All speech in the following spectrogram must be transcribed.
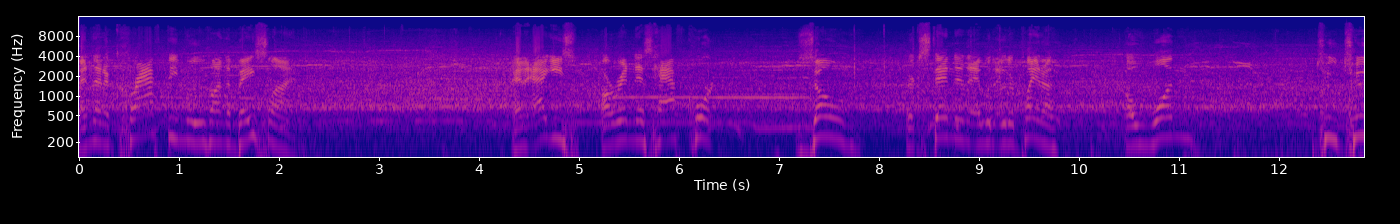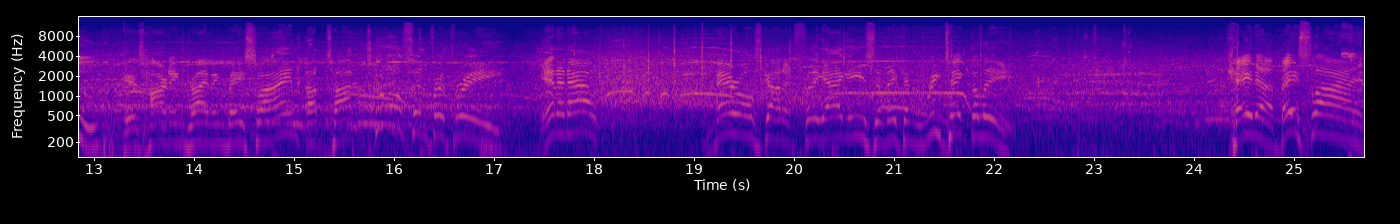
And then a crafty move on the baseline. And Aggies are in this half-court zone. They're extending, and they're playing a, a 1 2-2. Here's Harding driving baseline. Up top, Toolson for three. In and out. Merrill's got it for the Aggies, and they can retake the lead. Queta, baseline,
